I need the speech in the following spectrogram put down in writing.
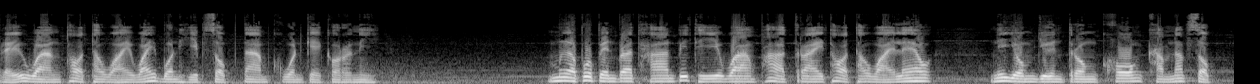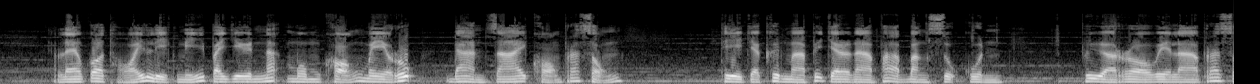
หรือวางทอดถวายไว้บนหีบศพตามควรแก่กรณี เมื่อผู้เป็นประธานพิธีวางผ้าไตรทอดถวายแล้ว นิยมยืนตรงโค้งคำนับศพ แล้วก็ถอยหลีกหนีไปยืนณมุมของเมรุด้านซ้ายของพระสงฆ์ที่จะขึ้นมาพิจารณาภาพบังสุกุล เพื่อรอเวลาพระส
